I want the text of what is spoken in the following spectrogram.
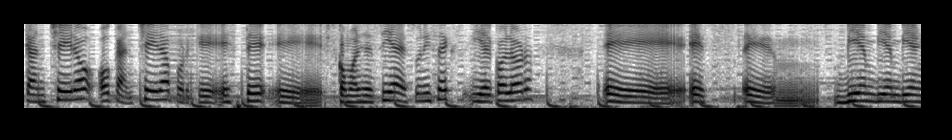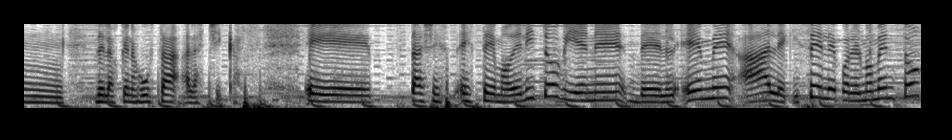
canchero o canchera porque este, eh, como les decía, es unisex y el color eh, es eh, bien, bien, bien de los que nos gusta a las chicas este modelito viene del M al XL por el momento.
